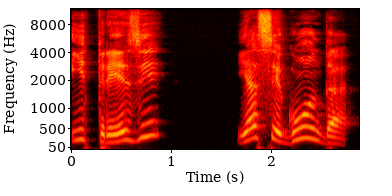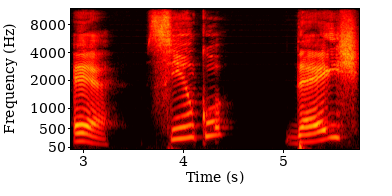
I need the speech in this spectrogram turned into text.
e 13. E a segunda é 5, 10,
